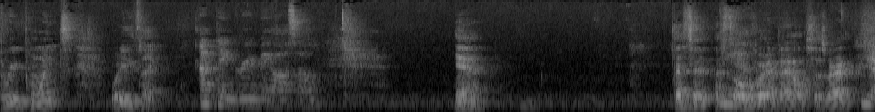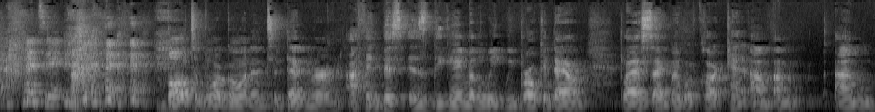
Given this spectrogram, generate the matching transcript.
three points. What do you think? I think Green Bay also. Yeah. That's it. That's the Yeah. over analysis, right? Yeah, that's it. Baltimore going into Denver. I think this is the game of the week. We broke it down last segment with Clark Kent. I'm I'm I'm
